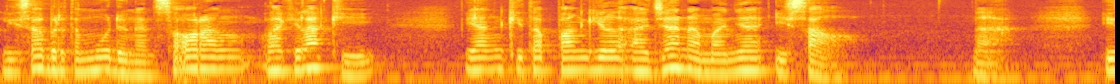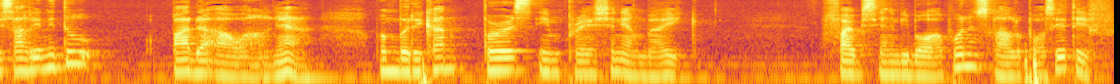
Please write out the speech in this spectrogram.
Lisa bertemu dengan seorang laki-laki yang kita panggil aja namanya Isal. Nah, Isal ini tuh pada awalnya memberikan first impression yang baik. Vibes yang dibawa pun selalu positif.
